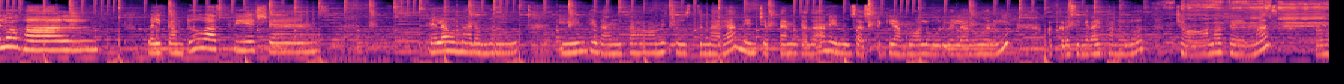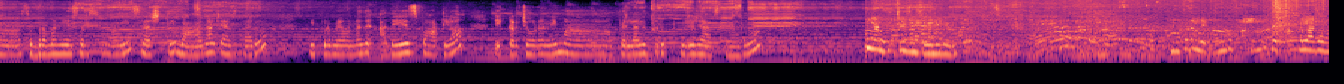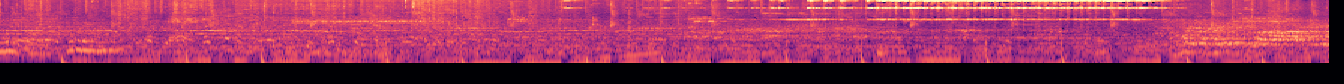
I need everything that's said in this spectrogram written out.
Hello all welcome to Vas creations ఎలా ఉన్నారు అందరూ? ఏంటి ఇదంతా అని చూస్తున్నారా? నేను చెప్పాను కదా నేను షష్టికి అమ్మ వాళ్ళ ఊరు వెళ్ళాను అని. అక్కడ సింగరాయపాలెంలో చాలా ఫేమస్ సుబ్రహ్మణ్యేశ్వర స్వామి షష్ఠి బాగా చేస్తారు. ఇప్పుడు మేము ఉన్నది అదే స్పాట్లో ఇక్కడ చూడండి మా పిల్లలిద్దరూ పూజ చేస్తున్నారు.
